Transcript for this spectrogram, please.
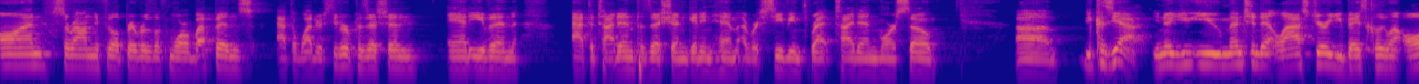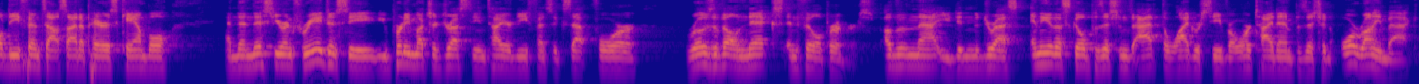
on surrounding Philip Rivers with more weapons at the wide receiver position and even at the tight end position, getting him a receiving threat tight end more so. Um, because yeah, you know, you you mentioned it last year. You basically went all defense outside of Parris Campbell, and then this year in free agency, you pretty much addressed the entire defense except for Roosevelt Nix and Philip Rivers. Other than that, you didn't address any of the skill positions at the wide receiver or tight end position or running back.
